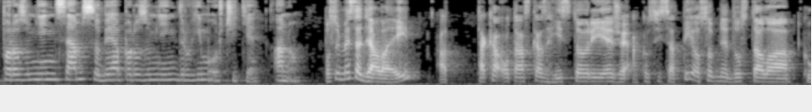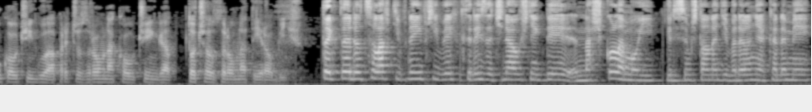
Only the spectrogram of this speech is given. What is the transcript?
Porozumění sám sobě a porozumění druhým určitě, ano. Posuňme sa ďalej a taká otázka z histórie, že ako si sa ty osobne dostala ku coachingu a prečo zrovna coaching a to, čo zrovna ty robíš? Tak to je docela vtipný příběh, který začíná už někdy na škole mojí, když jsem šla na divadelní akademii.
